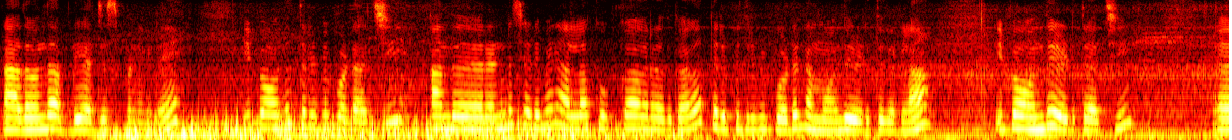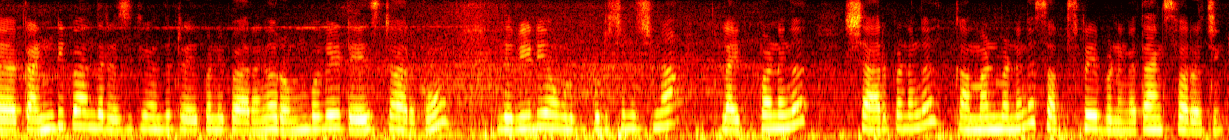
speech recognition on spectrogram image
நான் அதை வந்து அப்படியே அட்ஜஸ்ட் பண்ணிக்கிட்டேன் இப்போ வந்து திருப்பி போட்டாச்சு. அந்த ரெண்டு சைடுமே நல்லா குக் ஆகிறதுக்காக திருப்பி திருப்பி போட்டு நம்ம வந்து எடுத்துக்கலாம். இப்போ வந்து எடுத்தாச்சு. கண்டிப்பாக அந்த ரெசிபி வந்து ட்ரை பண்ணி பாருங்கள் ரொம்பவே டேஸ்ட்டாக இருக்கும். இந்த வீடியோ உங்களுக்கு பிடிச்சிருந்துச்சுன்னா லைக் பண்ணுங்கள் ஷேர் பண்ணுங்கள் கமெண்ட் பண்ணுங்கள் சப்ஸ்கிரைப் பண்ணுங்கள் தேங்க்ஸ் ஃபார் வாட்சிங்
